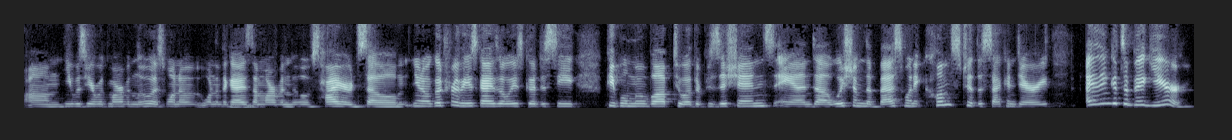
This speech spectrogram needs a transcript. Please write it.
Um, he was here with Marvin Lewis, one of one of the guys that mm-hmm. Marvin Lewis hired. So you know, good for these guys. Always good to see people move up to other positions, and uh, wish them the best when it comes to the secondary. I think it's a big year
